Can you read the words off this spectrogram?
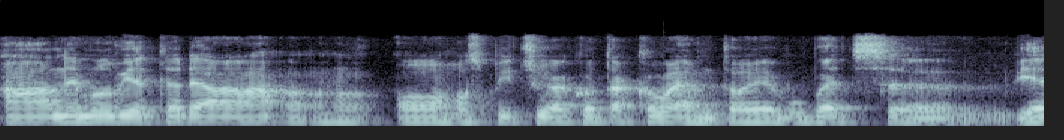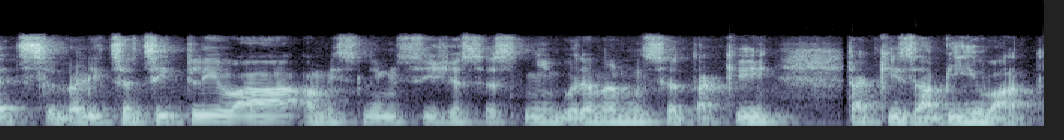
A nemluvě teda o hospicu jako takovém, to je vůbec věc velice citlivá a myslím si, že se s ní budeme muset taky, taky zabývat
